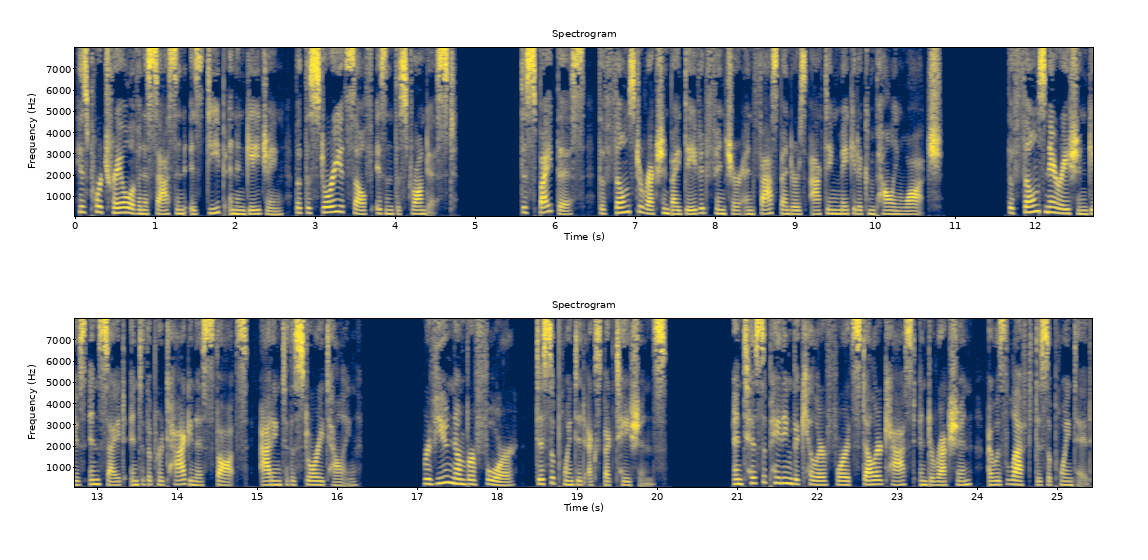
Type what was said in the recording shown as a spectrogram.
His portrayal of an assassin is deep and engaging, but the story itself isn't the strongest. Despite this, the film's direction by David Fincher and Fassbender's acting make it a compelling watch. The film's narration gives insight into the protagonist's thoughts, adding to the storytelling. Review number 4 Disappointed Expectations. Anticipating the killer for its stellar cast and direction, I was left disappointed.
